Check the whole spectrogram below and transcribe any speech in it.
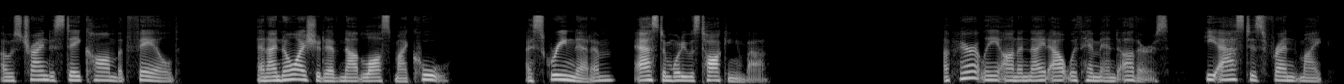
I was trying to stay calm but failed. And I know I should have not lost my cool. I screamed at him, asked him what he was talking about. Apparently, on a night out with him and others, he asked his friend Mike,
